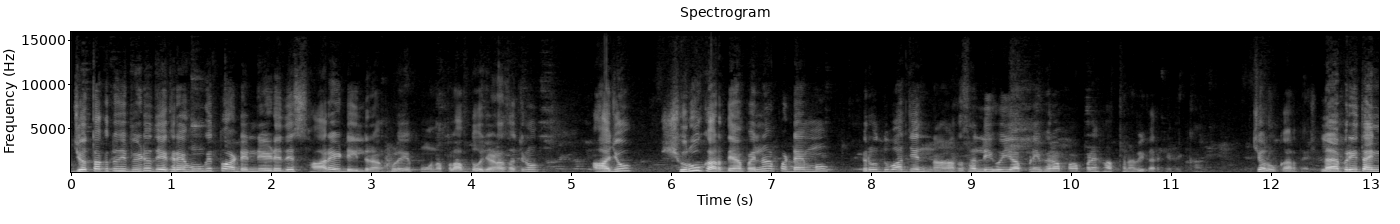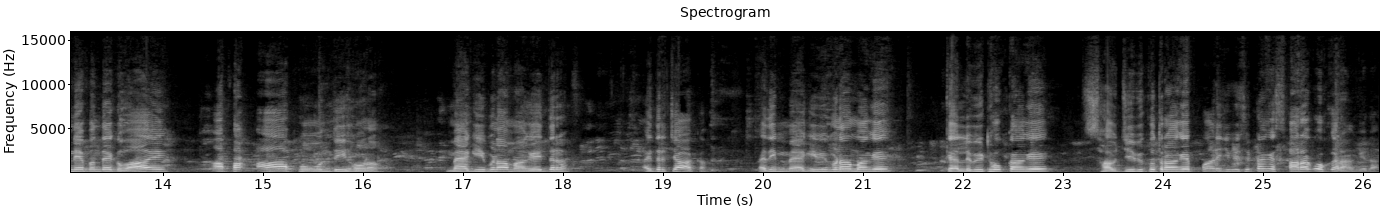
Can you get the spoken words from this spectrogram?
ਜਦੋਂ ਤੱਕ ਤੁਸੀਂ ਵੀਡੀਓ ਦੇਖ ਰਹੇ ਹੋਵੋਗੇ, ਤੁਹਾਡੇ ਨੇੜੇ ਦੇ ਸਾਰੇ ਡੀਲਰਾਂ ਕੋਲੇ ਇਹ ਫੋਨ ਉਪਲਬਧ ਹੋ ਜਾਣਾ ਸੱਜਣੋ ਆਜੋ, ਸ਼ੁਰੂ ਕਰਦੇ ਆਂ ਪਹਿਲਾਂ ਆਪਾਂ ਡੈਮੋ। ਫਿਰ ਉਸ ਤੋਂ ਬਾਅਦ ਜੇ ਨਾ ਤਸੱਲੀ ਹੋਈ ਆਪਣੀ, ਫਿਰ ਆਪਾਂ ਆਪਣੇ ਹੱਥ ਨਾਲ ਵੀ ਕਰਕੇ ਦੇਖਾਂਗੇ। ਚਲੋ ਕਰਦੇ ਹਾਂ। ਲੈ ਪ੍ਰੀਤ, ਇੰਨੇ ਬੰਦੇ ਗਵਾਹ ਏ। ਆਪਾਂ ਆਹ ਫੋਨ ਦੀ ਹੁਣ ਮੈਗੀ ਬਣਾਵਾਂਗੇ ਇੱਧਰ। ਇੱਧਰ ਝਾਕ। ਇਹਦੀ ਮੈਗੀ ਵੀ ਬਣਾਵਾਂਗੇ, ਕਿੱਲ ਵੀ ਠੋਕਾਂਗੇ, ਸਬਜ਼ੀ ਵੀ ਕੁਤਰਾਂਗੇ, ਪਾਣੀ 'ਚ ਵੀ ਸਿੱਟਾਂਗੇ, ਸਾਰਾ ਕੁਝ ਕਰਾਂਗੇ ਇਹਦਾ।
